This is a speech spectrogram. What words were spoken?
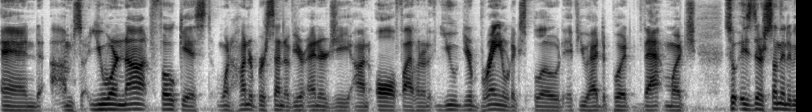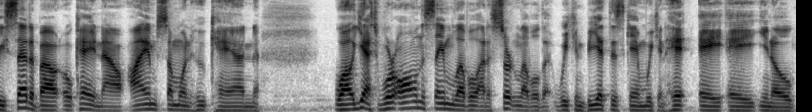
and I'm so, you are not focused 100% of your energy on all 500. You your brain would explode if you had to put that much. So is there something to be said about okay, now I am someone who can. Well, yes, we're all on the same level at a certain level that we can be at this game. We can hit a a you know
